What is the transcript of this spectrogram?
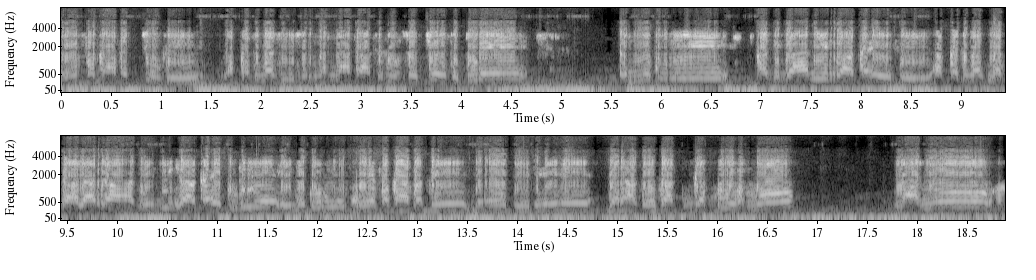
reeffa kaafachuu fi akkasumas birmannaa taasisuun socho'etu ture. Inni kun Abidaanii irraa ka'ee fi akkasumas magaalaa irraa Abeebii irraa ka'ee kutulee inni kun reefa kaafatee yeroo deebi'ee gara Asoosaatti gabbuu ammoo naannoo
